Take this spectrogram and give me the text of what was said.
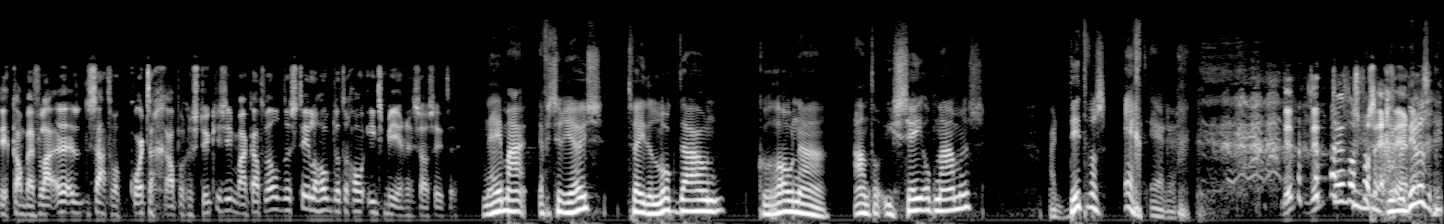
dit kan bij Vla... eh, Er zaten wel korte, grappige stukjes in. Maar ik had wel de stille hoop dat er gewoon iets meer in zou zitten. Nee, maar even serieus. Tweede lockdown, corona, aantal IC-opnames. Maar dit was echt erg. Dit, dit, dit was pas echt maar dit, erg. was,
